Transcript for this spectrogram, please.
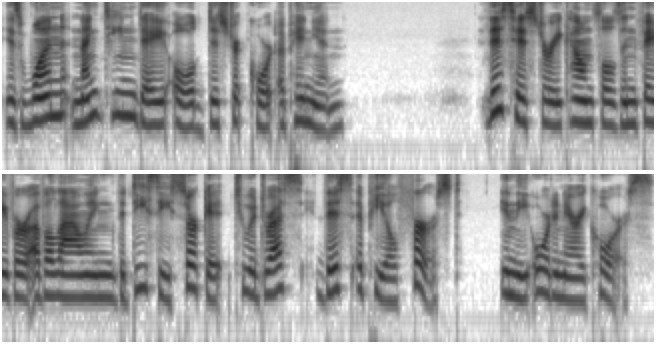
is one 19 day old district court opinion. This history counsels in favor of allowing the D.C. Circuit to address this appeal first in the ordinary course.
